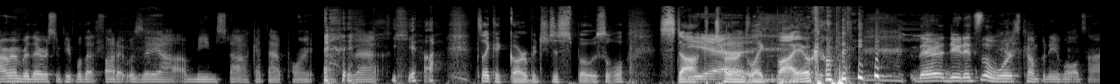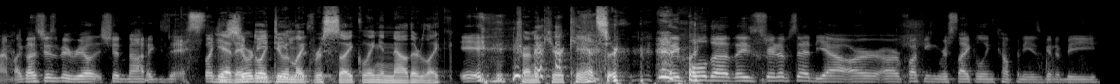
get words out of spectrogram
I remember there were some people that thought it was a, uh, a meme stock at that point. After that, Yeah, it's like a garbage disposal stock Yeah. turned like bio company. There, dude, it's the worst company of all time. Like, let's just be real; it should not exist. Like, yeah, they were like doing like recycling, and now they're like trying to cure cancer. they pulled a. They straight up said, "Yeah, our our fucking recycling company is gonna be."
